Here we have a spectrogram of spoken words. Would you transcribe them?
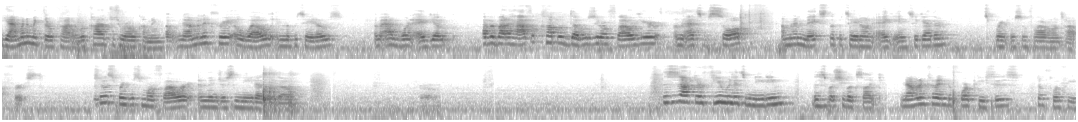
Yeah, I'm gonna make the ricotta. Ricotta tutorial coming. Now I'm gonna create a well in the potatoes. I'm gonna add one egg yolk. I have about a half a cup of double zero flour here. I'm gonna add some salt. I'm gonna mix the potato and egg in together. Sprinkle some flour on top first. I'm just gonna sprinkle some more flour and then just knead as I go. This is after a few minutes of kneading. This is what she looks like. Now I'm gonna cut it into four pieces. So fluffy.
